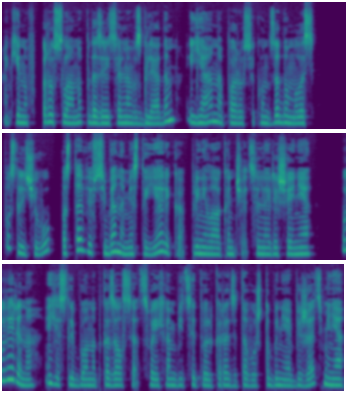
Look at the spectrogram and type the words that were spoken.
Окинув Руслану подозрительным взглядом, я на пару секунд задумалась, после чего, поставив себя на место Ярика, приняла окончательное решение. Уверена, если бы он отказался от своих амбиций только ради того, чтобы не обижать меня,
